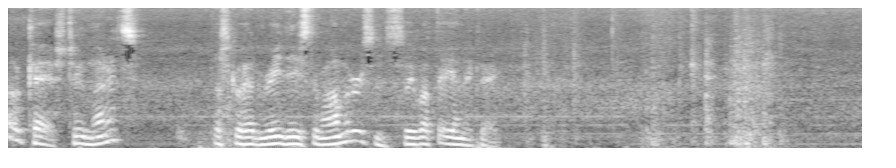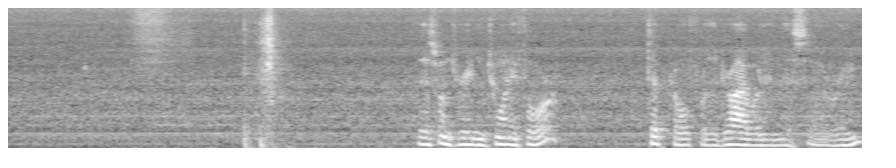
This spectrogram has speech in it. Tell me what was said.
Okay, it's two minutes. Let's go ahead and read these thermometers and see what they indicate. This one's reading 24, typical for the dry one in this uh, room.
